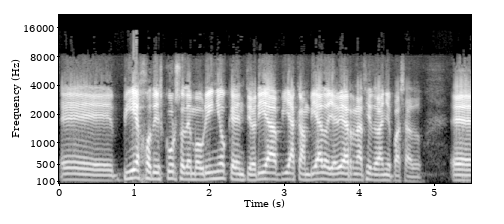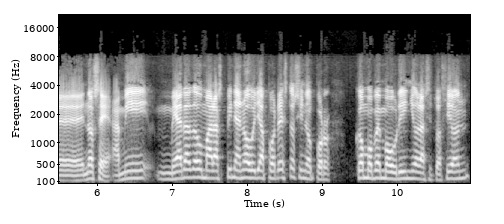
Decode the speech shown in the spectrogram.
eh, viejo discurso de Mourinho que en teoría había cambiado y había renacido el año pasado. Eh, no sé, a mí me ha dado mala espina no ya por esto, sino por cómo ve Mourinho la situación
